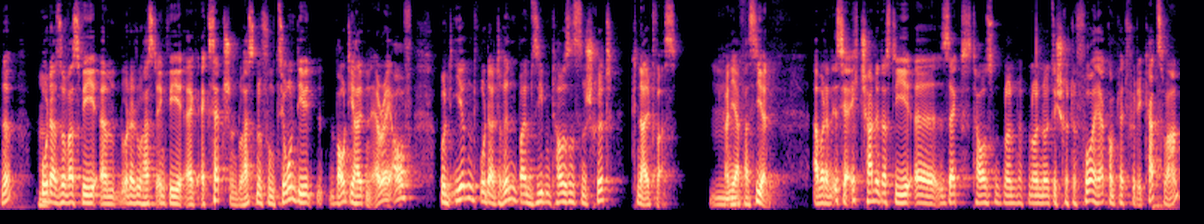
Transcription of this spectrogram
Ne? Oder sowas wie, ähm, oder du hast irgendwie Exception. Du hast eine Funktion, die baut dir halt ein Array auf und irgendwo da drin beim 7000. Schritt knallt was. Mhm. Kann ja passieren. Aber dann ist ja echt schade, dass die äh, 6999 Schritte vorher komplett für die Katz waren.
